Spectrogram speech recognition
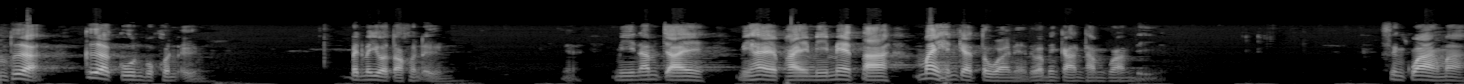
ำเพื่อเกื้อกูลบุคคลอื่น เป็นประโยชน์ต่อคนอื่น มีน้ำใจมีให้อภัยมีเมตตาไม่เห็นแก่ตัวเนี่ยถือว่าเป็นการทำความดี ซึ่งกว้างมาก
